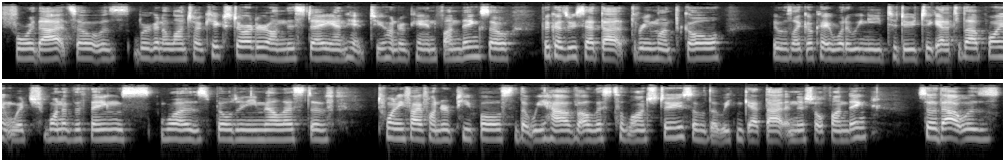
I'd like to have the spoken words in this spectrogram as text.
for that. So it was we're going to launch on Kickstarter on this day and hit 200k in funding. So because we set that three month goal, it was like, okay, what do we need to do to get to that point? Which one of the things was build an email list of 2,500 people so that we have a list to launch to so that we can get that initial funding. So that was,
